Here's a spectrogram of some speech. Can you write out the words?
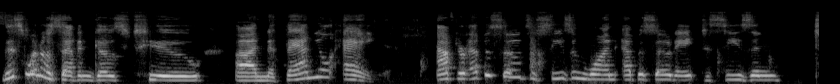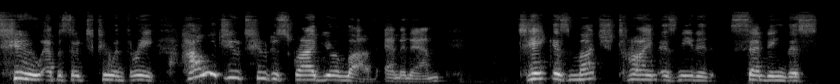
This 107 goes to uh, Nathaniel Ang. After episodes of season one, episode eight to season two, episode two and three, how would you two describe your love, M&M? Take as much time as needed sending this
